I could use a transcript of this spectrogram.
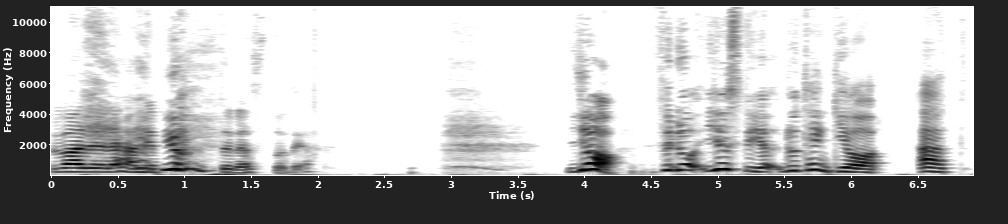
Var det det här med. Pinterest och det? Ja, för då, just det, då tänker jag att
